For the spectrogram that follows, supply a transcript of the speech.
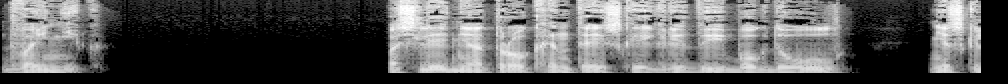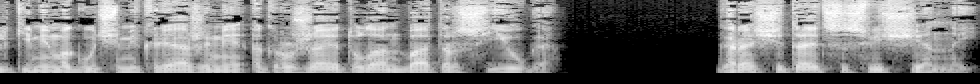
Двойник. Последний отрок хентейской гряды Богдаул несколькими могучими кряжами окружает Улан-Батор с юга. Гора считается священной.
